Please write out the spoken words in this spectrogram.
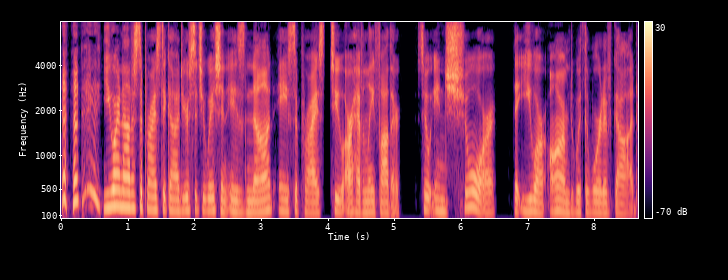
you are not a surprise to God. Your situation is not a surprise to our Heavenly Father. So ensure that you are armed with the Word of God.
